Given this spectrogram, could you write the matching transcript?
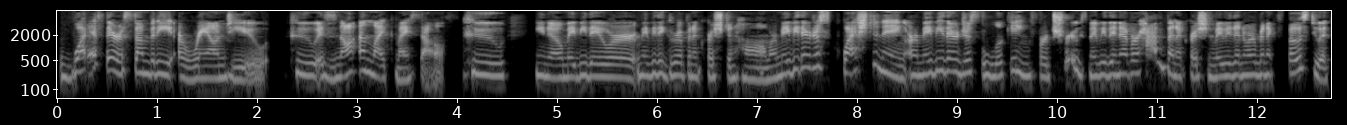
what if there is somebody around you who is not unlike myself, who, you know, maybe they were, maybe they grew up in a Christian home, or maybe they're just questioning, or maybe they're just looking for truth. Maybe they never have been a Christian. Maybe they've never been exposed to it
